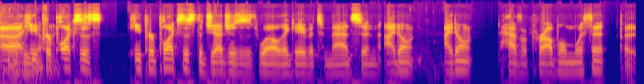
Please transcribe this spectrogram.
uh he perplexes he perplexes the judges as well. They gave it to Madsen. I don't I don't have a problem with it, but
